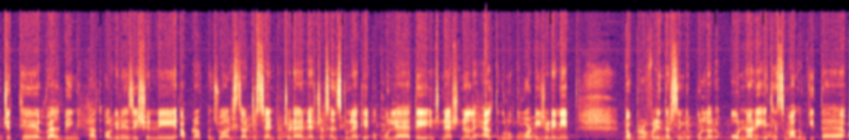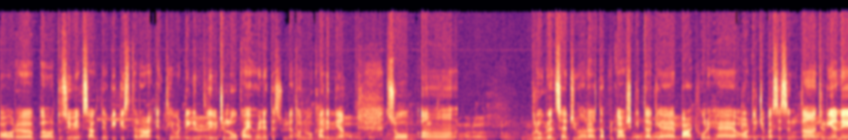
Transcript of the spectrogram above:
ਜਿੱਥੇ ਵੈਲ ਬੀਇੰਗ ਹੈਲਥ ਆਰਗੇਨਾਈਜੇਸ਼ਨ ਨੇ ਆਪਣਾ ਪੰਜਵਾਂ ਰਿਸਰਚ ਸੈਂਟਰ ਜਿਹੜਾ ਹੈ ਨੈਸ਼ਨਲ ਸਾਇੰਸ ਨੂੰ ਲੈ ਕੇ ਉਹ ਖੋਲ੍ਹਿਆ ਹੈ ਤੇ ਇੰਟਰਨੈਸ਼ਨਲ ਹੈਲਥ ਗੁਰੂ ਅਵਾਰਡੀ ਜਿਹੜੇ ਨੇ ਡਾਕਟਰ ਵਰਿੰਦਰ ਸਿੰਘ ਭੁੱਲਰ ਉਹਨਾਂ ਨੇ ਇੱਥੇ ਸਮਾਗਮ ਕੀਤਾ ਹੈ ਔਰ ਤੁਸੀਂ ਵੇਖ ਸਕਦੇ ਹੋ ਕਿ ਕਿਸ ਤਰ੍ਹਾਂ ਇੱਥੇ ਵੱਡੀ ਗਿਣਤੀ ਦੇ ਵਿੱਚ ਲੋਕ ਆਏ ਹੋਏ ਨੇ। ਤਸਵੀਰਾਂ ਤੁਹਾਨੂੰ ਵਿਖਾ ਦਿੰਦੇ ਆ ਸੋ ਗੁਰੂ ਗ੍ਰੰਥ ਸਾਹਿਬ ਜੀ ਮਹਾਰਾਜ ਦਾ ਪ੍ਰਕਾਸ਼ ਕੀਤਾ ਗਿਆ ਹੈ, ਪਾਠ ਹੋ ਰਿਹਾ ਹੈ ਔਰ ਦੂਜੇ ਪਾਸੇ ਸੰਗਤਾਂ ਜਿਹੜੀਆਂ ਨੇ,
